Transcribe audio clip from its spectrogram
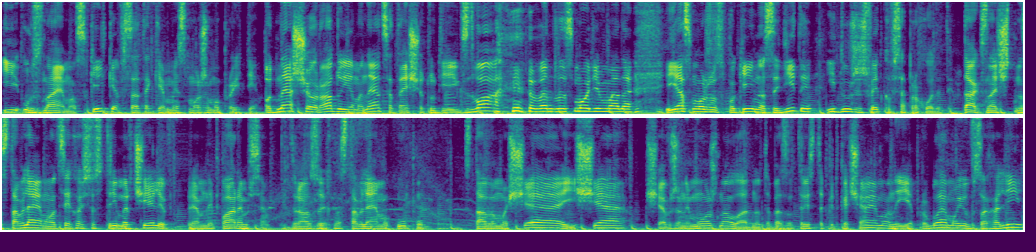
і узнаємо, скільки все-таки ми зможемо пройти. Одне, що радує мене, це те, що тут є X2 в Endless моді в мене, і я зможу спокійно сидіти і дуже швидко все проходити. Так, значить, наставляємо оцих ось стрімер челів, прям не паримося. Відразу їх наставляємо купу. Ставимо ще і ще. Ще вже не можна. Ладно, тебе за 300 підкачаємо, не є проблемою взагалі.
